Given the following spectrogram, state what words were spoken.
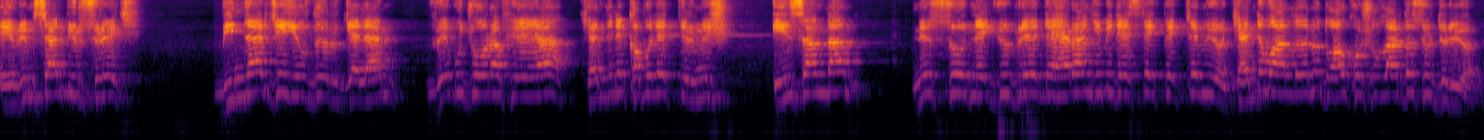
evrimsel bir süreç. Binlerce yıldır gelen ve bu coğrafyaya kendini kabul ettirmiş insandan ne su ne gübre ne herhangi bir destek beklemiyor. Kendi varlığını doğal koşullarda sürdürüyor.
